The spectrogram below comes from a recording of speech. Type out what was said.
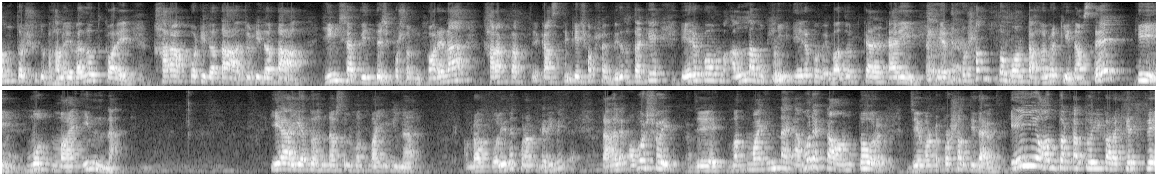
অন্তর শুধু ভালো ইবাদত করে, খারাপ, কটিলতা, জটিলতা হিংসা বিদ্বেষ পোষণ করে না, খারাপ কাজ- থেকে সবসময় বিরত থাকে। এরকম আল্লাহমুখী এরকম এবাদতকারী এর প্রশান্ত মনটা হলো কি? নাফসে কি? মুতমাইন্না। ইয়া ইয়া তো নাফসুল মুতমাইন্না। আমরা বলি না কোরআন কারিমে? তাহলে অবশ্যই যে মুতমাইন্না এমন একটা অন্তর যে মনটা প্রশান্তিদায়ক, এই অন্তরটা তৈরি করার ক্ষেত্রে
